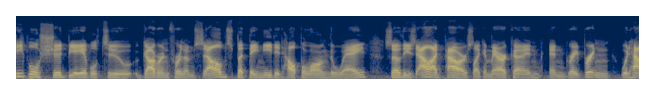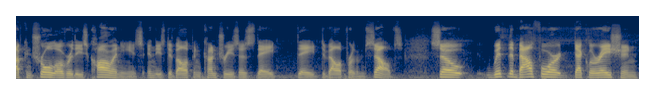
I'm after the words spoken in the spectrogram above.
people should be able to govern for themselves, but they needed help along the way. So these allied powers like America and, and Great Britain would have control over these colonies in these developing countries as they, they develop for themselves. So with the Balfour Declaration,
